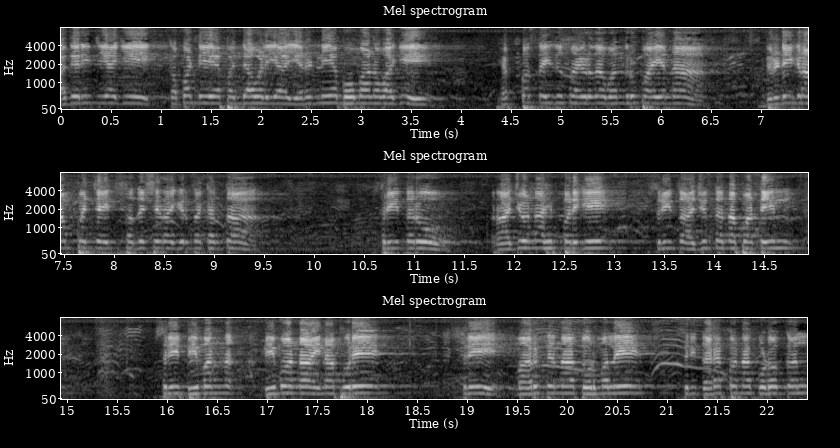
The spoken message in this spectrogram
ಅದೇ ರೀತಿಯಾಗಿ ಕಬಡ್ಡಿಯ ಪಂದ್ಯಾವಳಿಯ ಎರಡನೆಯ ಬಹುಮಾನವಾಗಿ ಎಪ್ಪತ್ತೈದು ಸಾವಿರದ ಒಂದು ರೂಪಾಯಿಯನ್ನ ಬಿರಡಿ ಗ್ರಾಮ ಪಂಚಾಯತ್ ಸದಸ್ಯರಾಗಿರ್ತಕ್ಕಂಥ ಶ್ರೀತರು ರಾಜಣ್ಣ ಹಿಪ್ಪರಿಗೆ, ಶ್ರೀತ ಅಜಿತಣ್ಣ ಪಾಟೀಲ್, ಶ್ರೀ ಭೀಮಣ್ಣ ಭೀಮಣ್ಣ ಐನಾಪುರೆ, ಶ್ರೀ ಮಾರುತಣ್ಣ ತೋರ್ಮಲೆ, ಶ್ರೀ ದರಪ್ಪನ ಕೊಡೋಕಲ್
